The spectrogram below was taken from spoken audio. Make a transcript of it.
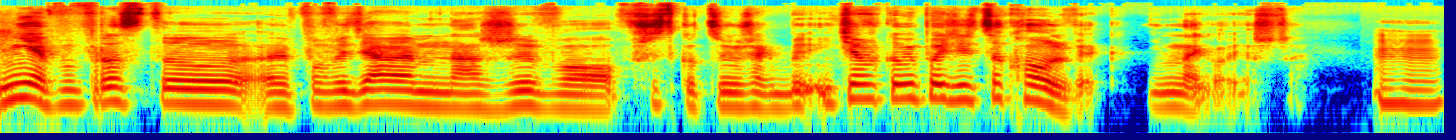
Nie, po prostu e, powiedziałem na żywo wszystko, co już jakby. I ciężko mi powiedzieć cokolwiek innego jeszcze. Mhm.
